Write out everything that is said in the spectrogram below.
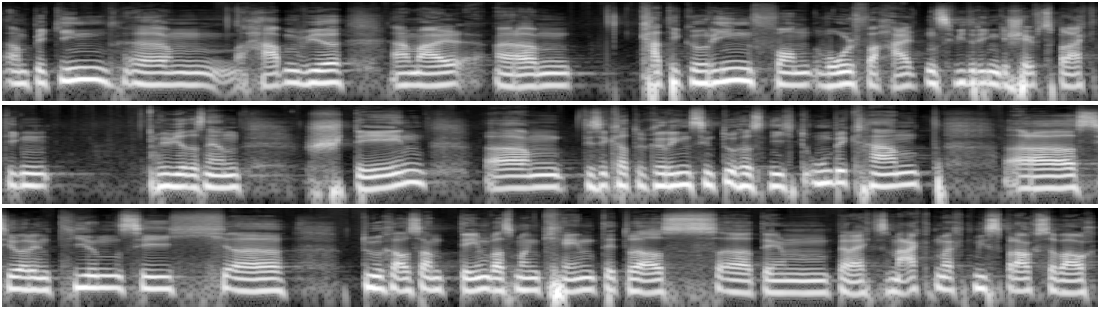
Am Beginn ähm, haben wir einmal ähm, Kategorien von wohlverhaltenswidrigen Geschäftspraktiken, wie wir das nennen, stehen. Ähm, diese Kategorien sind durchaus nicht unbekannt. Äh, sie orientieren sich äh, durchaus an dem, was man kennt, etwa aus äh, dem Bereich des Marktmachtmissbrauchs, aber auch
